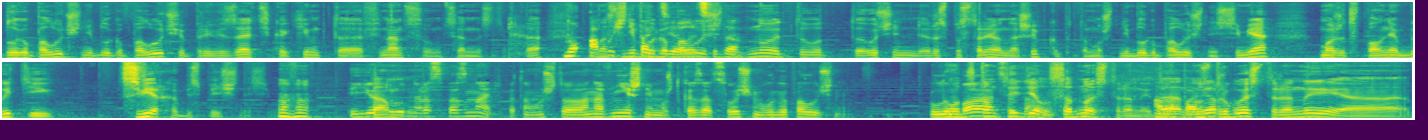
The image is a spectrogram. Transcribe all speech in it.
благополучие, неблагополучие привязать к каким-то финансовым ценностям, да? Ну, обычно так делается, да. Ну, это вот очень распространенная ошибка, потому что неблагополучная семья может вполне быть и сверхобеспеченной семьей. Угу. Ее Там... трудно распознать, потому что она внешне может казаться очень благополучной. Ну, вот в том-то и дело, с одной стороны, да, но с другой стороны, а,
